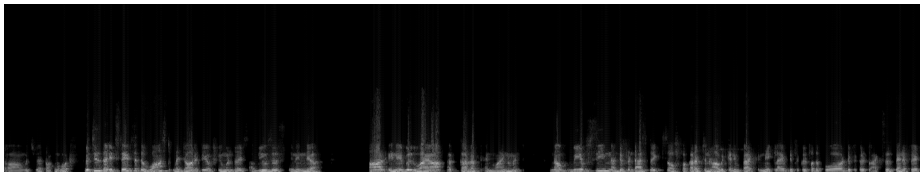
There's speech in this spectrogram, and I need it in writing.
uh, which we are talking about, which is that it states that the vast majority of human rights abuses in India are enabled via a corrupt environment. Now we have seen uh, different aspects of uh, corruption and how it can impact, make life difficult for the poor, difficult to access benefit,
